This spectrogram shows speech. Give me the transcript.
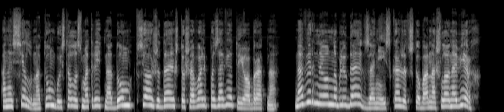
Она села на тумбу и стала смотреть на дом, все ожидая, что Шаваль позовет ее обратно. Наверное, он наблюдает за ней и скажет, чтобы она шла наверх.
